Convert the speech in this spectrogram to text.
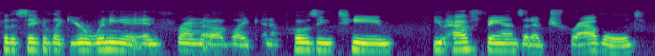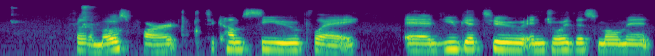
for the sake of like you're winning it in front of like an opposing team. You have fans that have traveled for the most part to come see you play and you get to enjoy this moment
